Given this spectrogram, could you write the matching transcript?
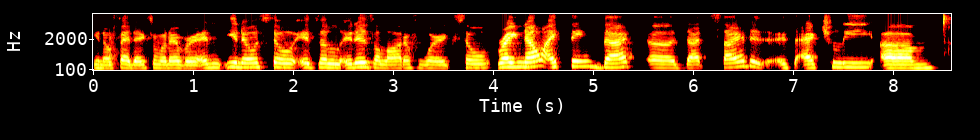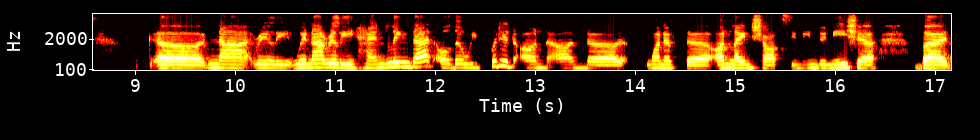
you know fedex or whatever and you know so it's a it is a lot of work. So right now i think that uh that side i- is actually um uh not really we're not really handling that although we put it on on uh, one of the online shops in indonesia but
